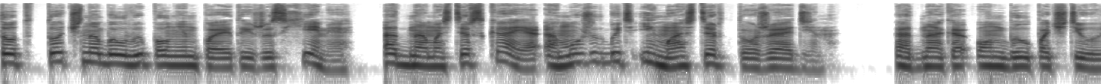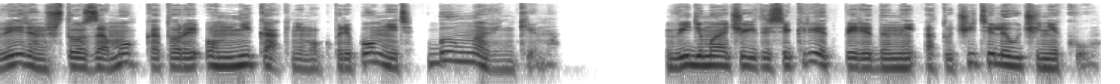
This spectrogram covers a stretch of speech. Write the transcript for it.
Тот точно был выполнен по этой же схеме. Одна мастерская, а может быть и мастер тоже один. Однако он был почти уверен, что замок, который он никак не мог припомнить, был новеньким. Видимо, чей-то секрет, переданный от учителя ученику.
